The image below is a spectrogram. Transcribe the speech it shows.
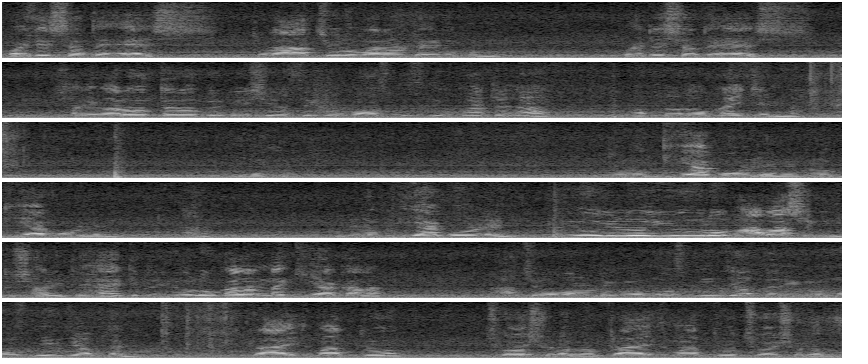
হোয়াইটের সাথে অ্যাশ তোরা আঁচল ওভারঅলটা এরকমই হোয়াইটের সাথে অ্যাশ সাড়ে বারো হাত তেরো হাতের বেশি আছে, কেউ বাস পিস কেউ কাটে না, আপনারাও কাইটেন না। দেখেন। এটা গিয়া গোল্ডেন এটা হলো গিয়া গোল্ডেন হ্যাঁ? এটা হলো গিয়া গোল্ডেন ইয়েলো ইয়েলো ভাব আসে কিন্তু শাড়িতে হ্যাঁ? কিন্তু ইয়েলো কালার না গিয়া কালার আছে ওভারঅল এগুলো মুসলিম জামদানি, এগুলো মুসলিম জামদানি। প্রাইস মাত্র ছয়শো টাকা প্রাইস মাত্র ছয়শো টাকা।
